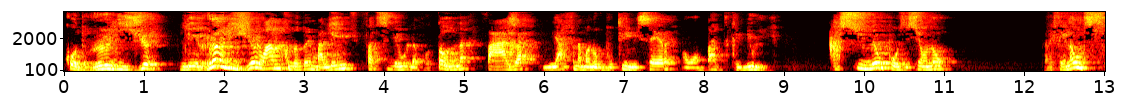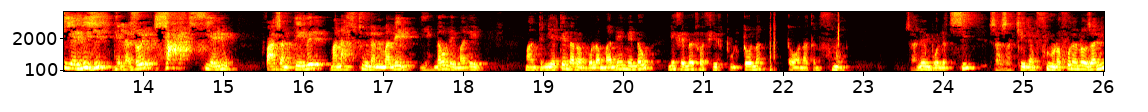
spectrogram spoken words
code religieux, le religieux io amiko no atao hoe malemy fa tsy le olona voataonina fa aza miafina manao bouc emissaire ao ambadiky ny olona. Assumeo position nao. Rehefa ianao no tsy tia an'izy dia lazao hoe za tsy tia an'io. Fa aza miteny hoe manafintohina ny malemy. Ianao ilay malemy. Mandiniha tena raha mbola malemy ianao nefa ianao efa firy polo taona tao anatin'ny finoana. Izany hoe mbola tsy zazakely amin'ny finoana foana ianao izany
